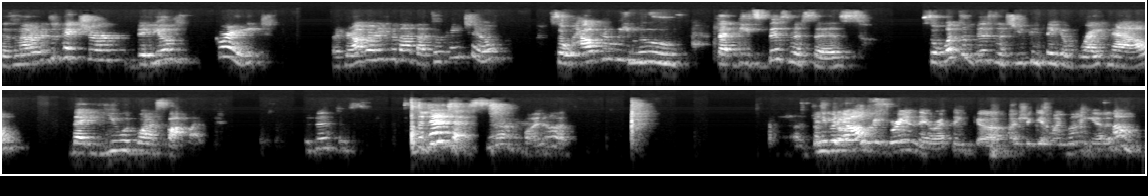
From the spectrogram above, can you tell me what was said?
Doesn't matter if it's a picture, video's great, but if you're not ready for that, that's okay too. So how can we move that these businesses, so what's a business you can think of right now that you would want to spotlight? The dentist. The dentist. Yeah, why not? Just Anybody dropped else? Three grand there. I think, uh, I should get my money at it. Oh.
